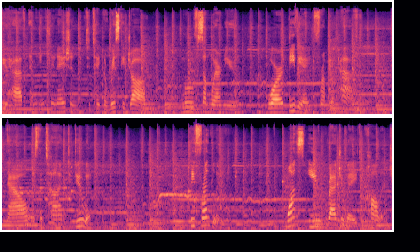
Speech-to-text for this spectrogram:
If you have an inclination to take a risky job, move somewhere new, or deviate from your path, now is the time to do it. Be friendly. Once you graduate college,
